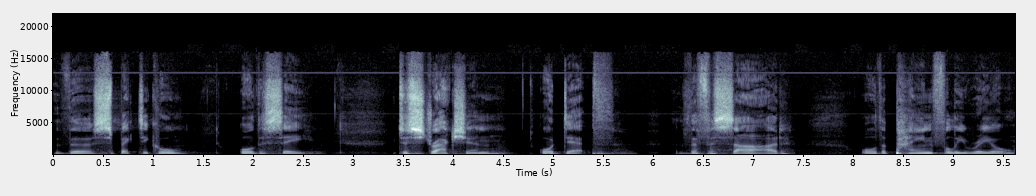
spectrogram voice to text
the spectacle or the sea, distraction or depth, the facade or the painfully real.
